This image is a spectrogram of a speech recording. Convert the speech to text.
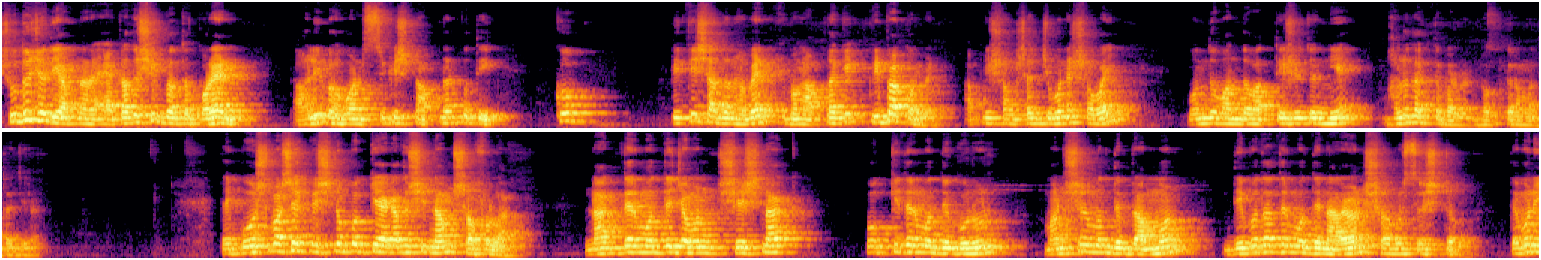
শুধু যদি আপনারা একাদশী ব্রত করেন, তাহলেই ভগবান শ্রীকৃষ্ণ আপনার প্রতি খুব প্রীতি সাধন হবেন এবং আপনাকে কৃপা করবেন। আপনি সংসার জীবনে সবাই বন্ধু বান্ধব আত্মীয় স্বজন নিয়ে ভালো থাকতে পারবেন ভক্তরা, মাতাজিরা। তাই পৌষ মাসের কৃষ্ণপক্ষী একাদশীর নাম সফলা। নাগদের মধ্যে যেমন শেষ নাগ, পক্ষীদের মধ্যে গরুর, মানুষের মধ্যে ব্রাহ্মণ, দেবতাদের মধ্যে নারায়ণ সর্বশ্রেষ্ঠ। তেমনি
